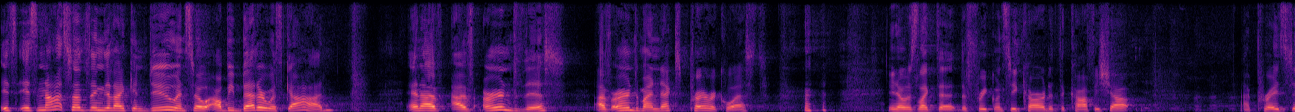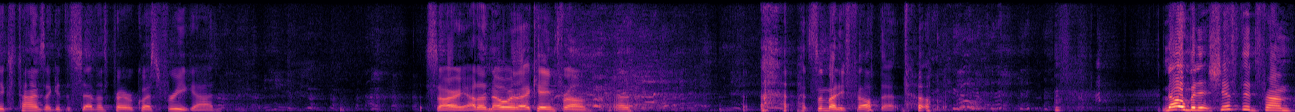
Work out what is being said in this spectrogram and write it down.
It's, it's not something that I can do, and so I'll be better with God. And I've, I've earned this. I've earned my next prayer request. you know, it's like the, the frequency card at the coffee shop. I prayed six times. I get the seventh prayer request free, God. Sorry, I don't know where that came from. Somebody felt that, though. no, but it shifted from,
